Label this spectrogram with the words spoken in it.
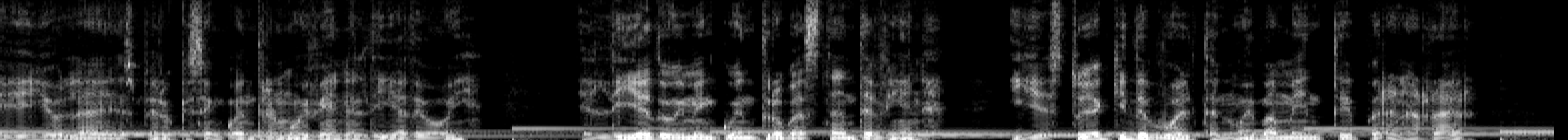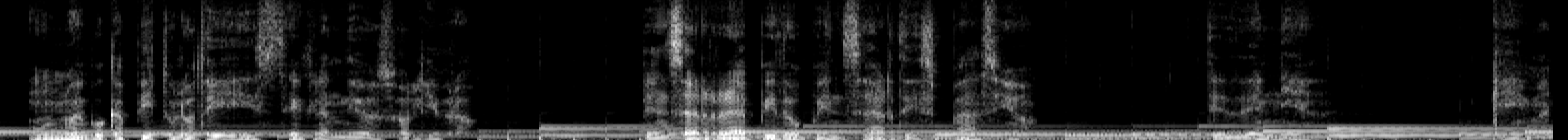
Hey, hola, espero que se encuentren muy bien el día de hoy. El día de hoy me encuentro bastante bien y estoy aquí de vuelta nuevamente para narrar un nuevo capítulo de este grandioso libro. Pensar rápido, pensar despacio, de Daniel Kahneman.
